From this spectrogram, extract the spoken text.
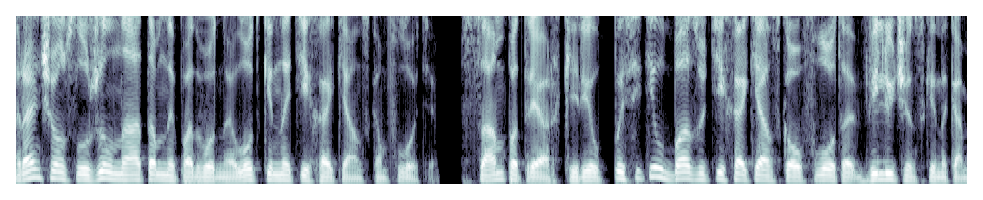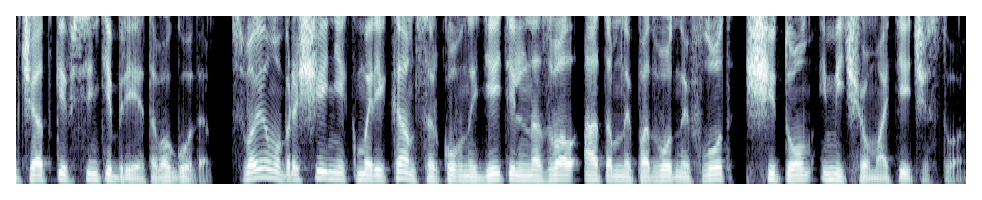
раньше он служил на атомной подводной лодке на Тихоокеанском флоте. Сам патриарх Кирилл посетил базу Тихоокеанского флота в Вилючинске на Камчатке в сентябре этого года. В своем обращении к морякам церковный деятель назвал атомный подводный флот щитом и мечом Отечества.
